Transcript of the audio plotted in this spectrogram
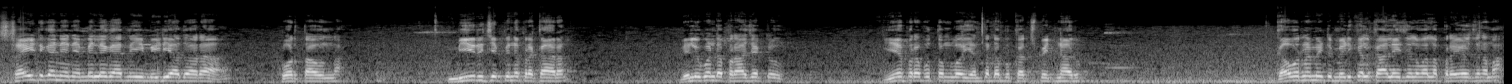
స్ట్రైట్గా నేను ఎమ్మెల్యే గారిని ఈ మీడియా ద్వారా కోరుతా ఉన్నా. మీరు చెప్పిన ప్రకారం వెలుగొండ ప్రాజెక్టు ఏ ప్రభుత్వంలో ఎంత డబ్బు ఖర్చు పెట్టినారు? గవర్నమెంట్ మెడికల్ కాలేజీల వల్ల ప్రయోజనమా?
